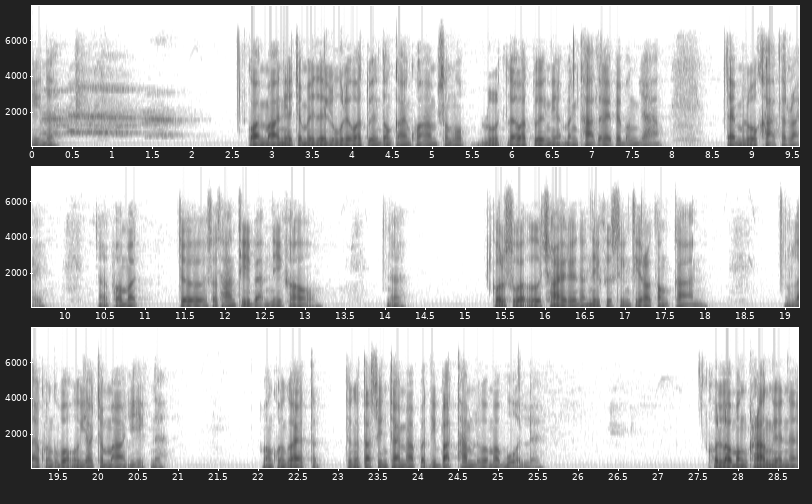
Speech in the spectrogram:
นี้นะ ก่อนมาเนี่ยจะไม่ได้รู้เลยว่าตัวเองต้องการความสงบ รู้แล้วว่าตัวเองเนี่ยมันขาดอะไรไปบางอย่าง แต่ไม่รู้ว่าขาดอะไรนะพอมาเจอสถานที่แบบนี้เข้านะก็รู้สึกว่าเออใช่เลยนะนี่คือสิ่งที่เราต้องการ หลายคนก็บอกเอออยากจะมาอีกนะบางคนก็อาจถึงกับตัดสินใจมาปฏิบัติธรรมหรือว่ามาบวชเลย คนเราบางครั้งเนี่ยนะ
